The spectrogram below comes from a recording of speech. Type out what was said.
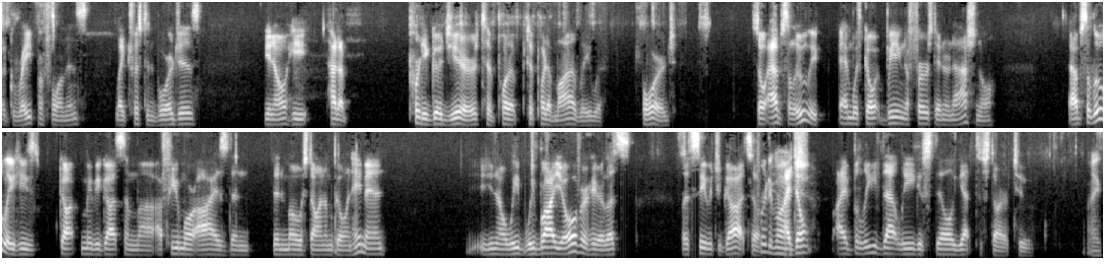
a great performance like Tristan Borges. You know he had a pretty good year to put it to put it mildly with Forge. So absolutely and with go, being the first international absolutely he's got maybe got some uh, a few more eyes than than most on him going hey man you know we we brought you over here. Let's let's see what you got. So pretty much. i don't i believe that league is still yet to start too. Like,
